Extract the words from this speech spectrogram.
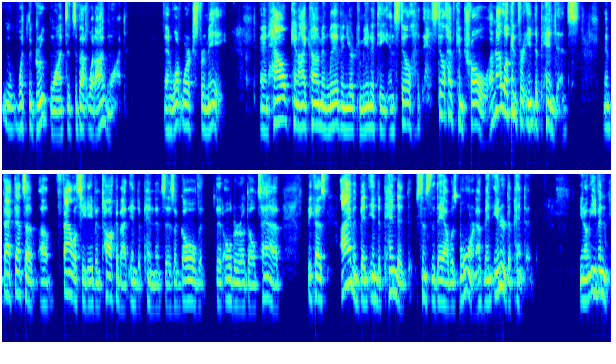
what the group wants, it's about what I want and what works for me. And how can I come and live in your community and still still have control? I'm not looking for independence. In fact, that's a, a fallacy to even talk about independence as a goal that, that older adults have, because I haven't been independent since the day I was born. I've been interdependent. You know, even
